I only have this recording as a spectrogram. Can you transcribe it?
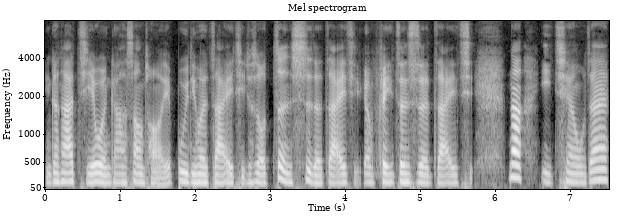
你跟他接吻，跟他上上床也不一定会在一起，就是有正式的在一起跟非正式的在一起。那以前我在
